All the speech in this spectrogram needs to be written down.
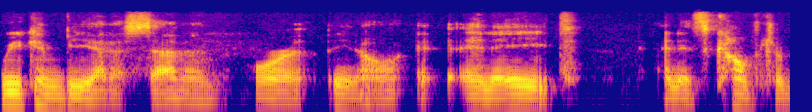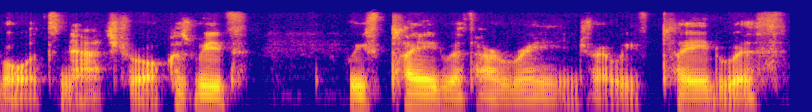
we can be at a 7 or you know an 8 and it's comfortable it's natural because we've we've played with our range right we've played with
